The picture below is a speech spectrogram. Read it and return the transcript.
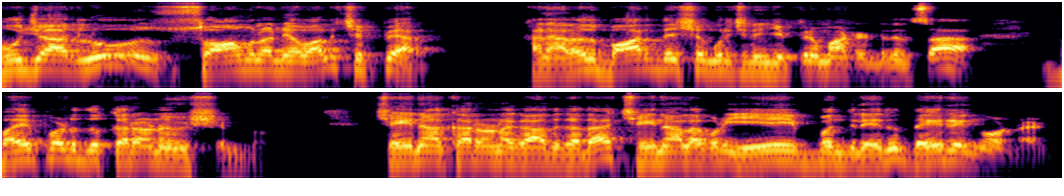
పూజారులు స్వాములు అనేవాళ్ళు చెప్పారు. కానీ ఆ రోజు భారతదేశం గురించి నేను చెప్పిన మాట ఏంటి తెలుసా? భయపడదు కరోనా విషయంలో. చైనా కరోనా కాదు కదా చైనాలో కూడా ఏ ఇబ్బంది లేదు ధైర్యంగా ఉండండి.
